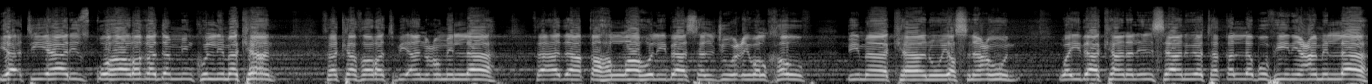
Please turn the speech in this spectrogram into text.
يأتيها رزقها رغدا من كل مكان. فكفرت بأنعم الله فأذاقها الله لباس الجوع والخوف بما كانوا يصنعون. وإذا كان الإنسان يتقلب في نعم الله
